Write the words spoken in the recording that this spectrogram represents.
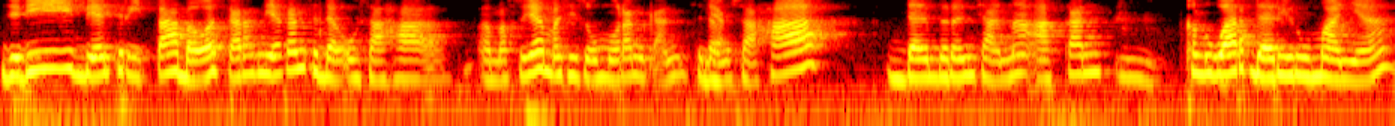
Jadi dia cerita bahwa sekarang dia kan sedang usaha, eh, maksudnya masih seumuran kan, sedang Iya. usaha dan berencana akan keluar dari rumahnya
